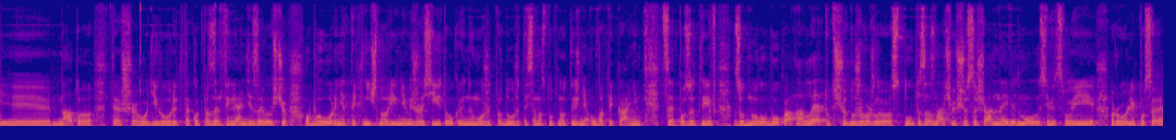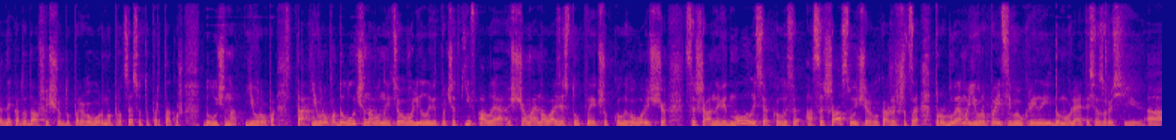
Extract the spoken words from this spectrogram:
НАТО теж годі говорити. Так, от президент Фінляндії заявив, що обговорення технічного рівня між Росією та Україною можуть продовжитися наступного тижня у Ватикані. Це позитив з одного боку. Але тут що дуже важливо, ступ зазначив, що США не відмовилися від своєї ролі посередника, додавши, що до переговорного процесу тепер також долучена Європа. Так, Європа долучена, вони цього воліли від початків. Але що має на увазі ступ, якщо коли говорять, що США не відмовилися, коли а США в свою чергу кажуть, що це проблема європейців і України і домовляйтеся з Росією. А,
